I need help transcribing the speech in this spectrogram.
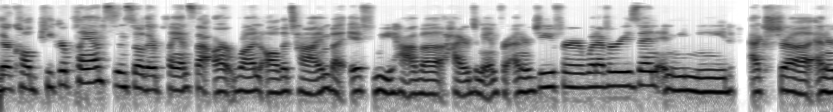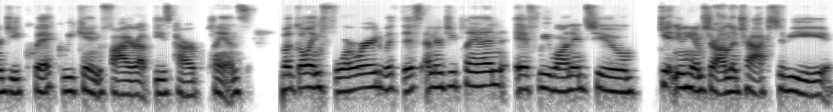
They're called peaker plants. And so they're plants that aren't run all the time. But if we have a higher demand for energy for whatever reason and we need extra energy quick, we can fire up these power plants. But going forward with this energy plan, if we wanted to get New Hampshire on the track to be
